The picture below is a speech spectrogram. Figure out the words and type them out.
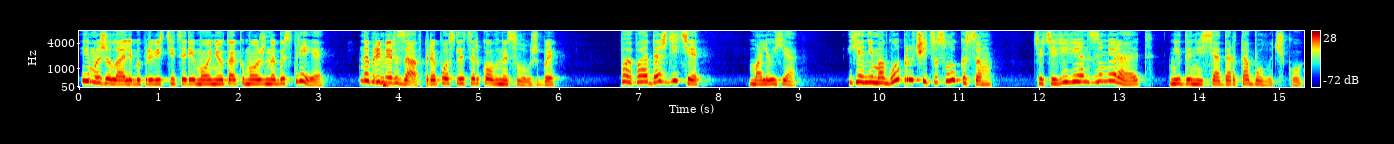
и мы желали бы провести церемонию как можно быстрее. Например, завтра после церковной службы». «Папа, подождите!» – молю я. «Я не могу обручиться с Лукасом!» Тетя Вивиан замирает, не донеся до рта булочку.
